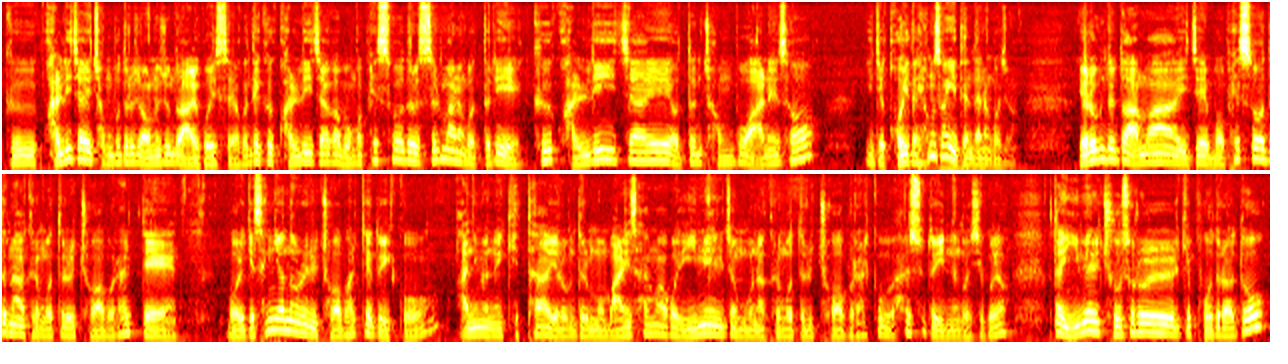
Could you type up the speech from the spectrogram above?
그 관리자의 정보들을 어느 정도 알고 있어요. 근데 그 관리자가 뭔가 패스워드를 쓸 만한 것들이 그 관리자의 어떤 정보 안에서 이제 거의 다 형성이 된다는 거죠. 여러분들도 아마 이제 뭐 패스워드나 그런 것들을 조합을 할 때 뭐 이렇게 생년월일을 조합할 때도 있고 아니면은 기타 여러분들 뭐 많이 사용하고 이메일 정보나 그런 것들을 조합을 할, 할 수도 있는 것이고요. 그다음 이메일 주소를 이렇게 보더라도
